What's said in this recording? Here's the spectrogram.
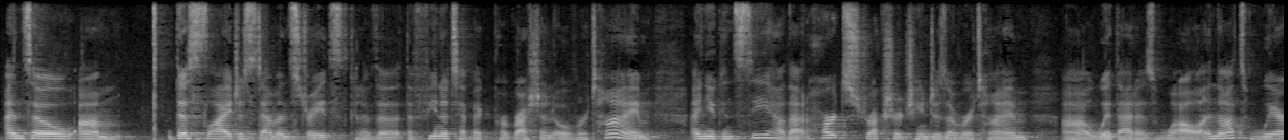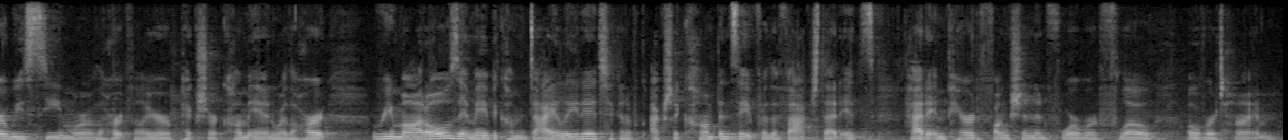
And so, um, this slide just demonstrates kind of the, the phenotypic progression over time, and you can see how that heart structure changes over time uh, with that as well. And that's where we see more of the heart failure picture come in, where the heart remodels, it may become dilated to kind of actually compensate for the fact that it's had impaired function and forward flow over time.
